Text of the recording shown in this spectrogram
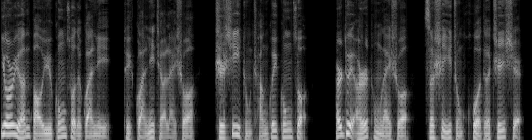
幼儿园保育工作的管理，对管理者来说只是一种常规工作，而对儿童来说，则是一种获得知识、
